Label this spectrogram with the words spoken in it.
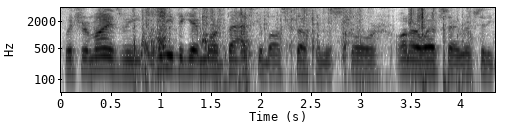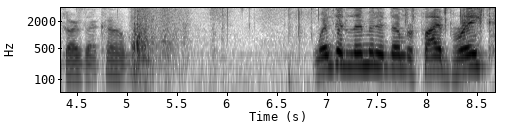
Which reminds me, we need to get more basketball stuff in the store on our website, ripcitycards.com. When did limited number five break?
